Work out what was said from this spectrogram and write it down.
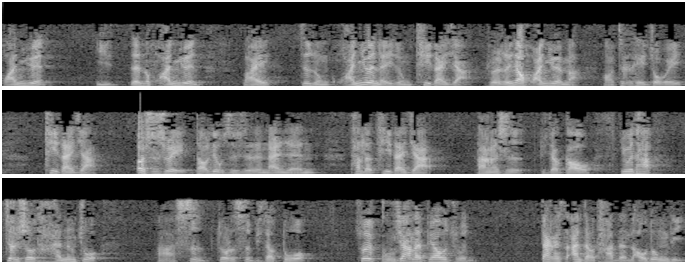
还愿以人还愿来这种还愿的一种替代价，所以人要还愿嘛啊这个可以作为替代价。二十岁到六十岁的男人。他的替代价当然是比较高，因为他这个时候他还能做啊事做的事比较多，所以股价的标准大概是按照他的劳动力。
